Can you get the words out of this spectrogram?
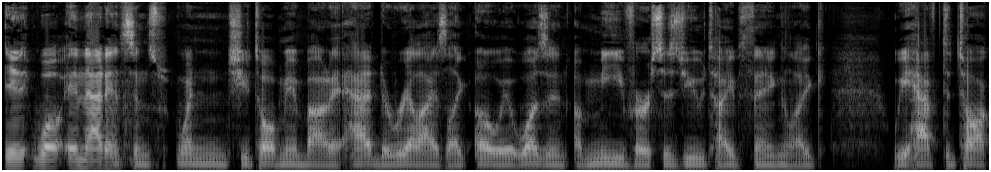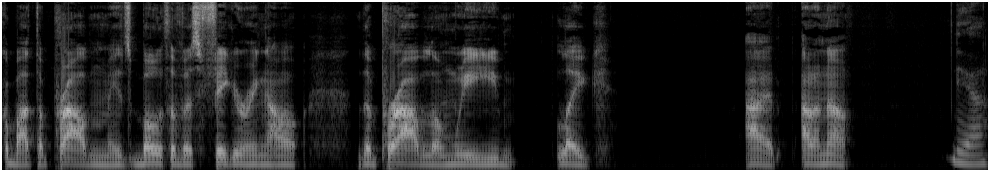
it, well, in that instance when she told me about it, had to realize like, oh, it wasn't a me versus you type thing. Like we have to talk about the problem. It's both of us figuring out the problem. We like, I I don't know. Yeah.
